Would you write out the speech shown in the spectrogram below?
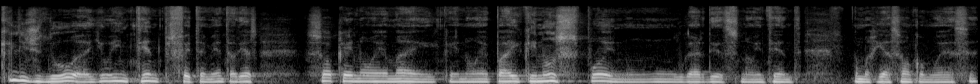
que lhes doa, eu entendo perfeitamente, aliás, só quem não é mãe, quem não é pai, quem não se põe num, num lugar desses não entende uma reação como essa,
